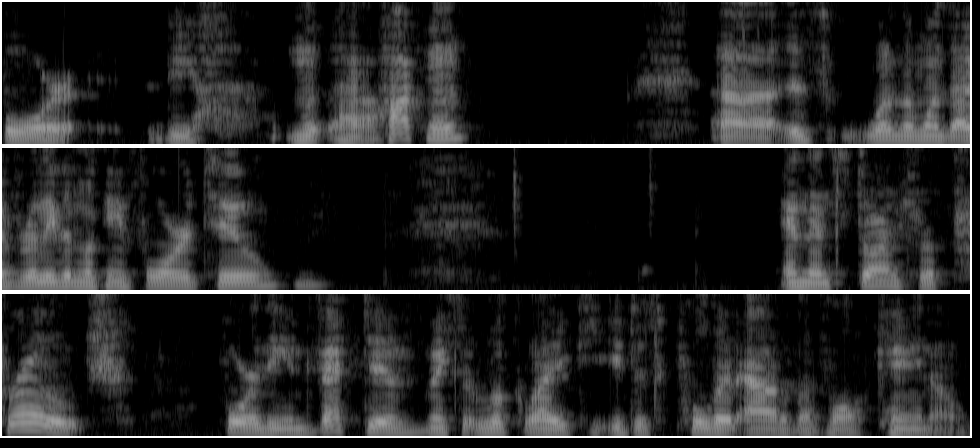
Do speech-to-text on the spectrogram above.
for the uh, Hawkmoon, uh, is one of the ones I've really been looking forward to. And then Storm's Reproach for the Invective makes it look like you just pulled it out of a volcano.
